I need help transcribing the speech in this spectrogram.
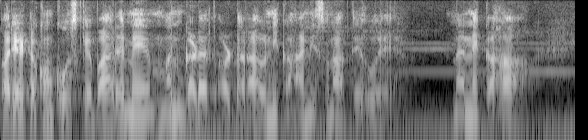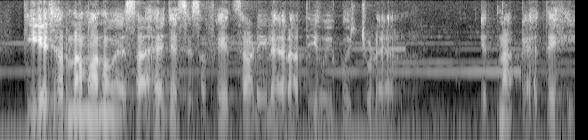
पर्यटकों को उसके बारे में मन गढ़त और डरावनी कहानी सुनाते हुए मैंने कहा कि ये झरना मानो ऐसा है जैसे सफ़ेद साड़ी लहराती हुई कोई चुड़ैल। इतना कहते ही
